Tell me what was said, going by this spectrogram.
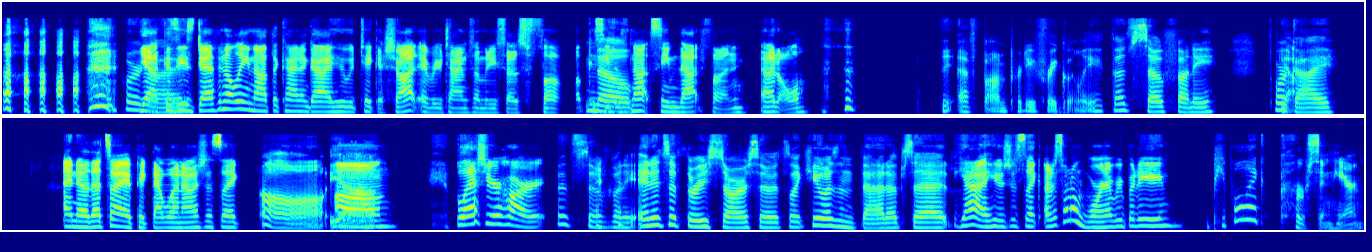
Poor yeah, because he's definitely not the kind of guy who would take a shot every time somebody says fuck. Because he No. does not seem that fun at all. the f bomb pretty frequently. That's so funny. Poor Yeah. guy. I know that's why I picked that one. I was just like, Oh yeah, um, bless your heart. that's so funny. And it's a three star, so it's like he wasn't that upset. Yeah, he was just like, I just want to warn everybody. People like curse in here.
